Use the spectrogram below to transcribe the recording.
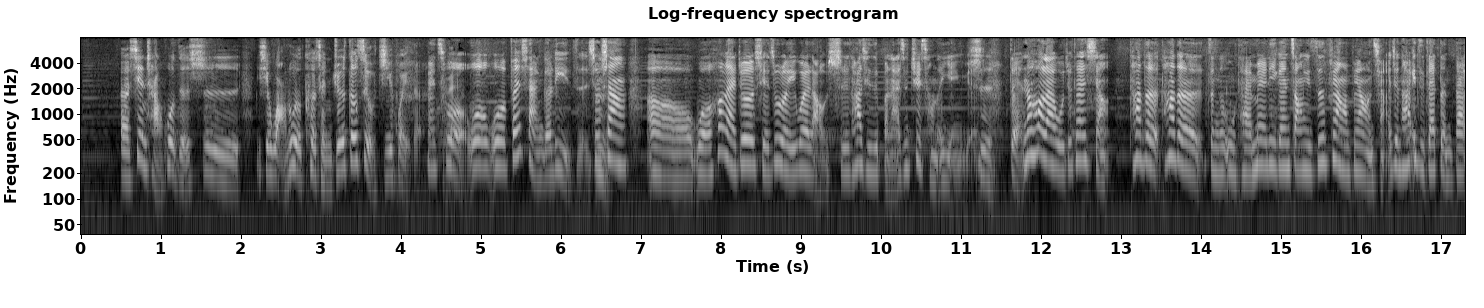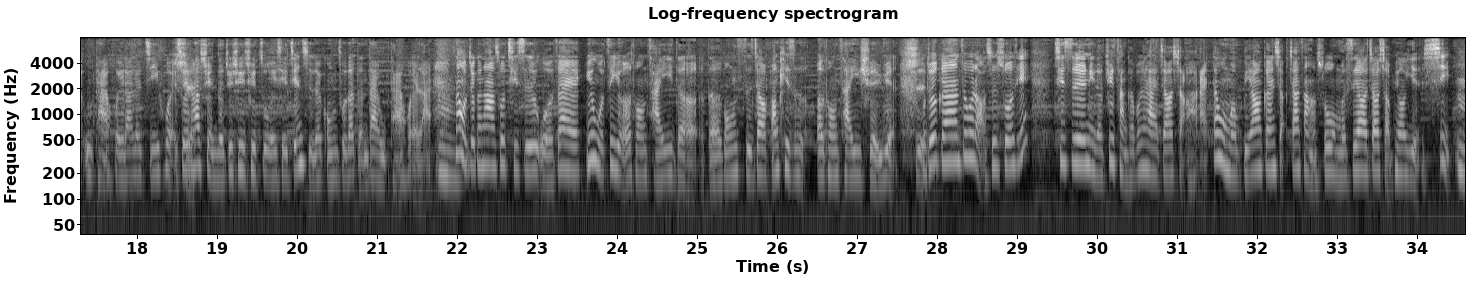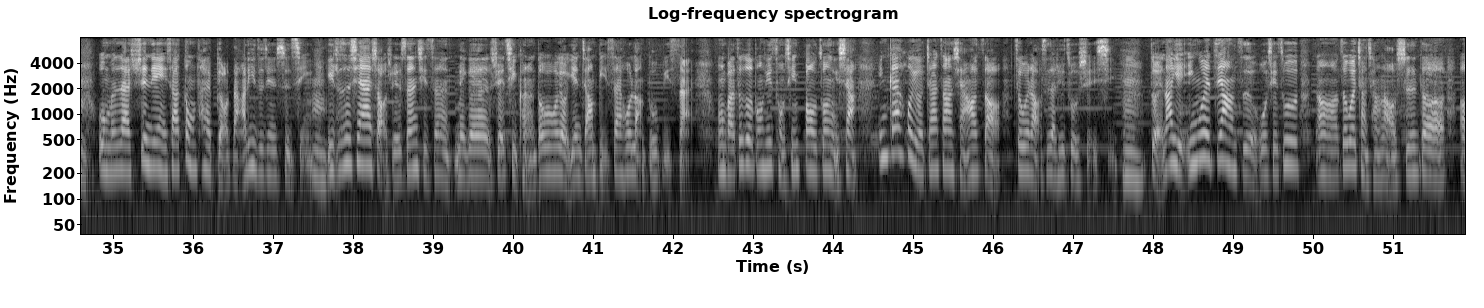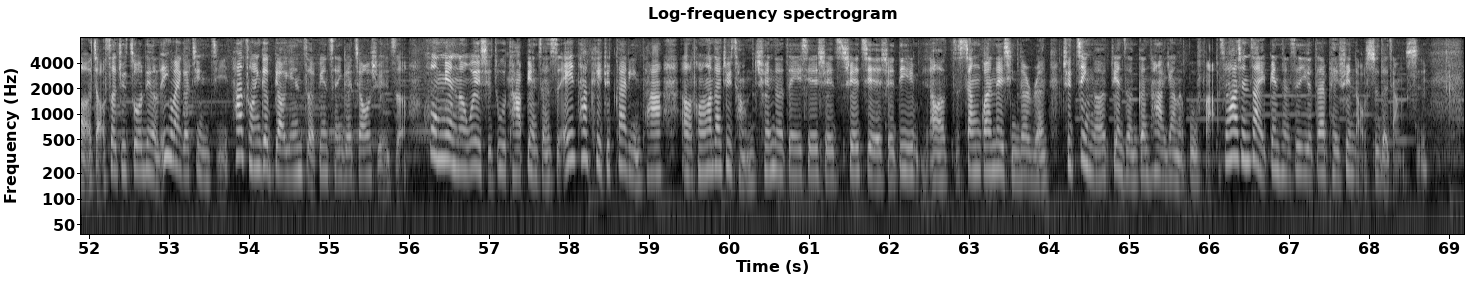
呃，现场或者是一些网络的课程，你觉得都是有机会的？没错，我我分享一个例子，就像、嗯、呃，我后来就协助了一位老师，他其实本来是剧场的演员，是对。那后来我就在想，他的他的整个舞台魅力跟张力是非常非常强，而且他一直在等待舞台回来的机会，所以他选择就去去做一些兼职的工作，在等待舞台回来。嗯，那我就跟他说，其实我在，因为我自己有儿童才艺的的公司叫 Funkies 儿童才艺学院，是，我就跟这位老师说，诶，其实你的剧场。可不可以来教小孩？但我们不要跟小家长说，我们是要教小朋友演戏。嗯，我们来训练一下动态表达力这件事情。嗯，也就是现在小学生其实每个学期可能都会有演讲比赛或朗读比赛。我们把这个东西重新包装一下，应该会有家长想要找这位老师来去做学习。嗯，对。那也因为这样子，我协助呃这位强强老师的呃角色去做另另外一个晋级。他从一个表演者变成一个教学者。后面呢，我也协助他变成是哎、欸，他可以去带领他呃同样在剧场。圈的这一些学学姐学弟呃相关类型的人，去进而变成跟他一样的步伐，所以他现在也变成是一个在培训老师的讲师。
